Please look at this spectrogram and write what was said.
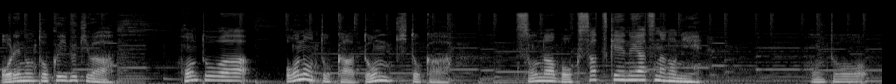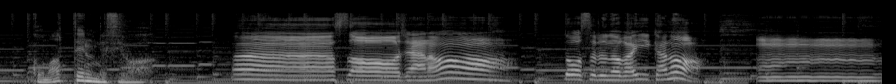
俺の得意武器は本当は斧とか鈍器とかそんな撲殺系のやつなのに本当困ってるんですよ。あーそうじゃの。どうするのがいいかの。うーん。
